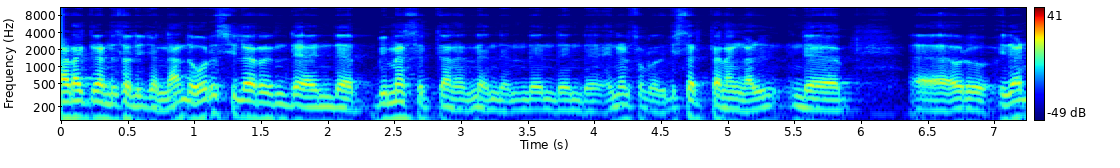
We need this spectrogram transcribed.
நடக்குன்னு சொல்லி சொன்னால் இந்த ஒரு சிலர் இந்த இந்த விமர்சத்தன இந்த இந்த இந்த இந்த இந்த சொல்கிறது விசர்த்தனங்கள் இந்த ஒரு இதான்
